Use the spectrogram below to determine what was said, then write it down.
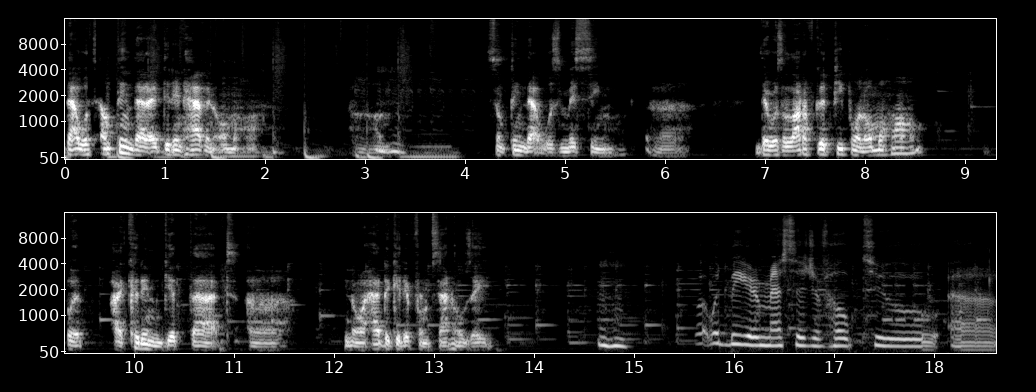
that was something that i didn't have in omaha. Um, hmm something that was missing. Uh, there was a lot of good people in Omaha, but I couldn't get that. Uh, you know, I had to get it from San Jose. hmm What would be your message of hope to uh,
